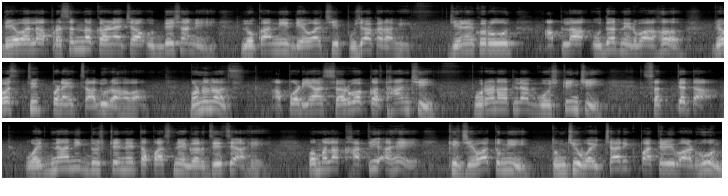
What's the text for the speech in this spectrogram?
देवाला प्रसन्न करण्याच्या उद्देशाने लोकांनी देवाची पूजा करावी जेणेकरून आपला उदरनिर्वाह व्यवस्थितपणे चालू राहावा. म्हणूनच आपण या सर्व कथांची पुराणातल्या गोष्टींची सत्यता वैज्ञानिक दृष्टीने तपासणे गरजेचे आहे. व मला खात्री आहे की जेव्हा तुम्ही तुमची वैचारिक पातळी वाढवून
